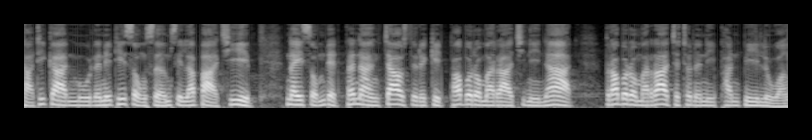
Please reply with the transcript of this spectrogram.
ขาธิการมูลนิธิส่งเสริมศิลปาชีพ ในสมเด็จพระนางเจ้าสิริกิติ์พระบรมราชินีนาถพระบรมราชชนนีพันปีหลวง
